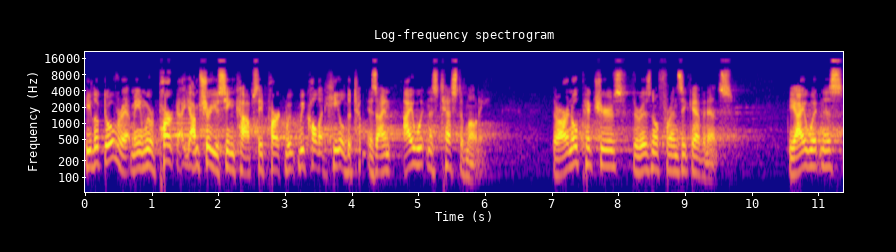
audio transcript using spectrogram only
he looked over at me and we were parked. I'm sure you've seen cops, they park, we, we call it heel to toe, as eyewitness testimony. There are no pictures, there is no forensic evidence. The eyewitness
